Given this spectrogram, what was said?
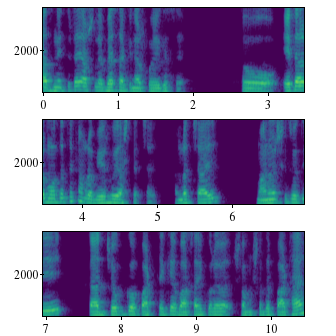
রাজনীতিটাই আসলে বেচা কেনার হয়ে গেছে। তো এটার মধ্যে থেকে আমরা বের হয়ে আসতে চাই। আমরা চাই মানুষ যদি তার যোগ্য প্রার্থীকে বাছাই করে সংসদে পাঠায়,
